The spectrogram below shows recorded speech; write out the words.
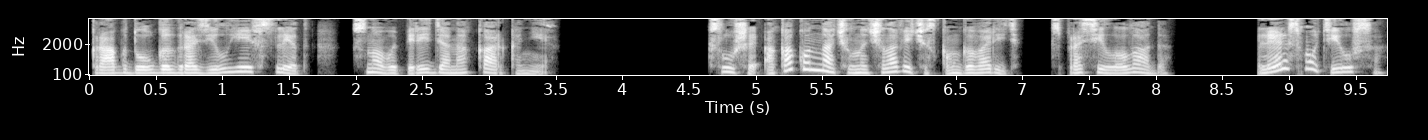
Крак долго грозил ей вслед, снова перейдя на карканье. «Слушай, а как он начал на человеческом говорить?» — спросила Лада. Лель смутился.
